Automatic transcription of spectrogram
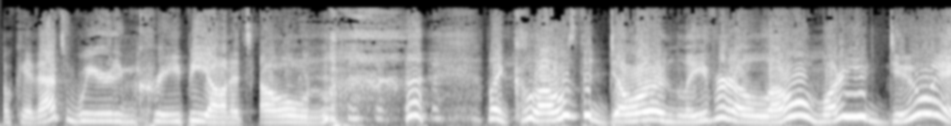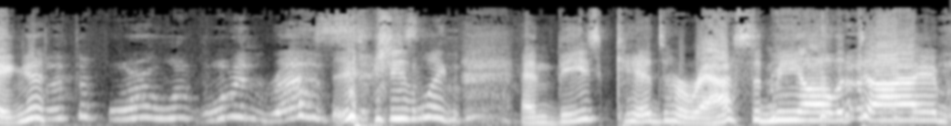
Okay, that's weird and creepy on its own. like, close the door and leave her alone. What are you doing? Let the poor wo- woman rest. She's like, and these kids harassing me all the time.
